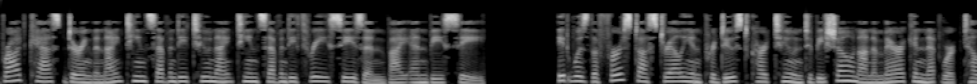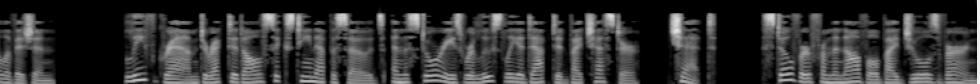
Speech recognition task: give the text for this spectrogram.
broadcast during the 1972-1973 season by NBC. It was the first Australian-produced cartoon to be shown on American network television. Leif Gram directed all 16 episodes, and the stories were loosely adapted by Chester Chet Stover from the novel by Jules Verne.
